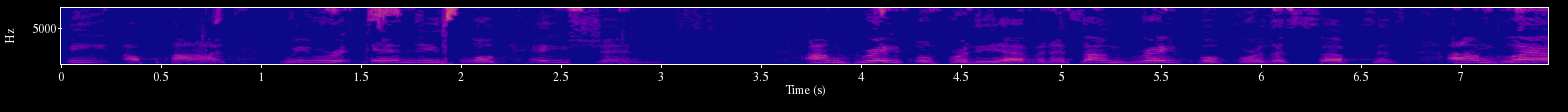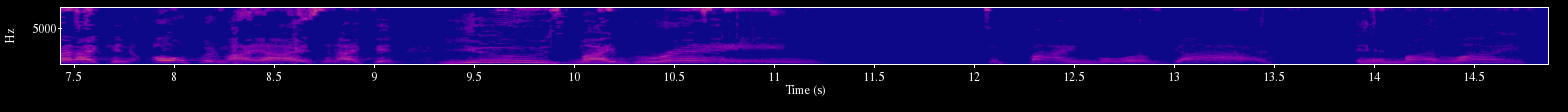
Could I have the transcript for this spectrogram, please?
feet upon. We were in these locations. I'm grateful for the evidence. I'm grateful for the substance. I'm glad I can open my eyes and I can use my brain to find more of God in my life.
